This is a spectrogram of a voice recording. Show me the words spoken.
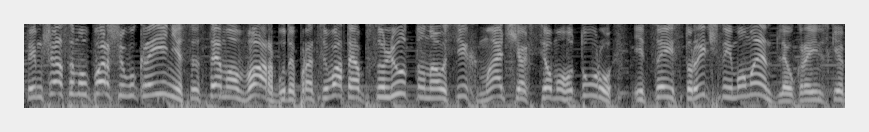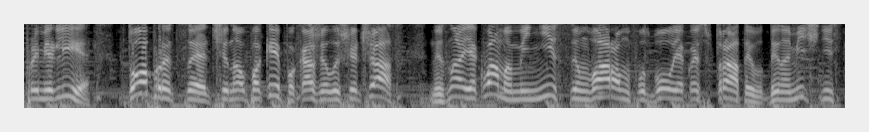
Тим часом уперше в Україні система ВАР буде працювати абсолютно на усіх матчах сьомого туру, і це історичний момент для української прем'єр-ліги. Добре це чи навпаки покаже лише час. Не знаю, як вам, а мені з цим варом футбол якось втратив динамічність,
